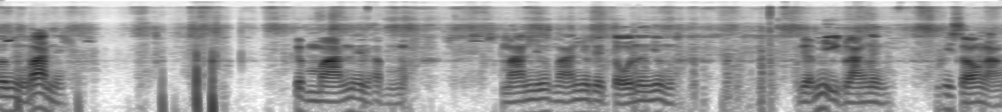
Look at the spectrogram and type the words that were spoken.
บิ่งหมู่บ้านนี่เป็นมันเลยครับมันอยู่มันอยู่ในโตหนึ่งอยู่เดี๋ยวมีอีกหลังหนึ่งมีสองหลัง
